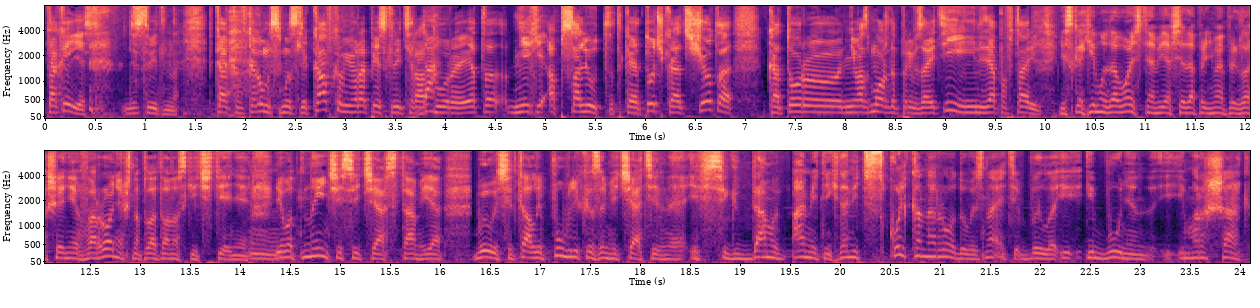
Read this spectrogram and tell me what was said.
Так и есть, действительно. Как в каком смысле Кавка в европейской литературе это некий абсолют, такая точка отсчета, которую невозможно превзойти и нельзя повторить. И с каким удовольствием я всегда принимаю приглашение в Воронеж на платоновские чтения. Mm. И вот нынче сейчас там я был и читал, и публика замечательная, и всегда мы памятники. Да ведь сколько народу, вы знаете, было, и, и Бунин, и, и Маршак,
